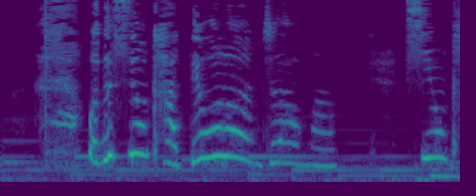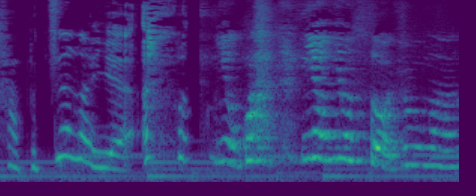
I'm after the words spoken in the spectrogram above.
我的信用卡丢了，你知道吗？信用卡不见了耶！你有挂？你有你有锁住吗？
